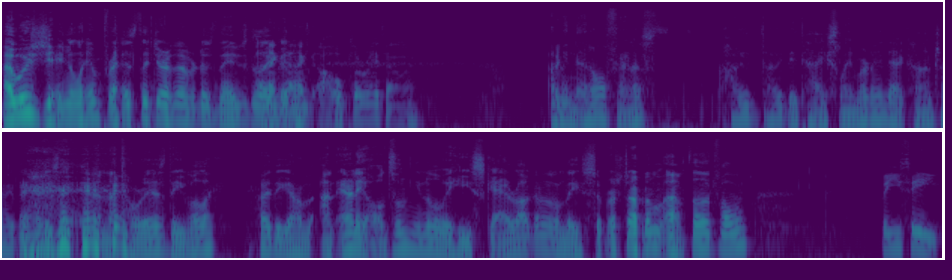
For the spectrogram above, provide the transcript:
I was genuinely impressed that you remembered those names I because I, think, I, think I hope they're right anyway. I mean, in all fairness, how how they tie Slimer down their contract? I heard he's a, a notorious diva. Like, how did they get him? And Ernie Hudson, you know the way he skyrocketed and they superstarred him after that film. But you see,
